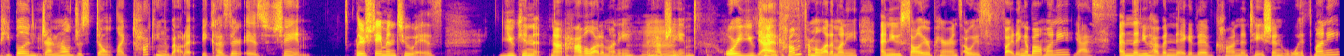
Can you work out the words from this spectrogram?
people in general just don't like talking about it because there is shame. There's shame in two ways. You can not have a lot of money and have Mhm. shame, or you can come from a lot of money and you saw your parents always fighting about money, Yes. and then you have a negative connotation with money,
